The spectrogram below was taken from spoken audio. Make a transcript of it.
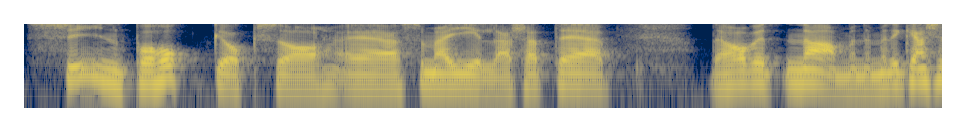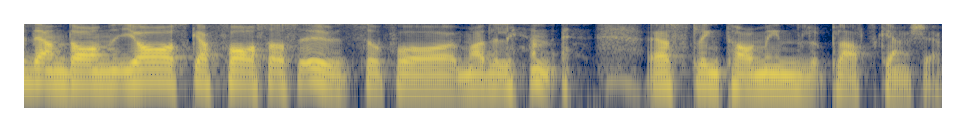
syn på hockey också, eh, som jag gillar. Så att eh, där har vi ett namn. Men det är kanske den dagen jag ska fasas ut så får Madeleine Östling ta min plats kanske.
